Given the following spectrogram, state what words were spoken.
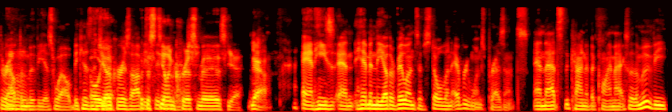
throughout mm-hmm. the movie as well because the oh, Joker yeah. is obviously With the stealing the Christmas, yeah, yeah, and he's and him and the other villains have stolen everyone's presents, and that's the kind of the climax of the movie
